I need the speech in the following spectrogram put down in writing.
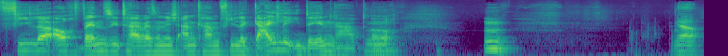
viele, auch wenn sie teilweise nicht ankamen, viele geile Ideen gehabt mhm. auch. Mhm. Ja,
